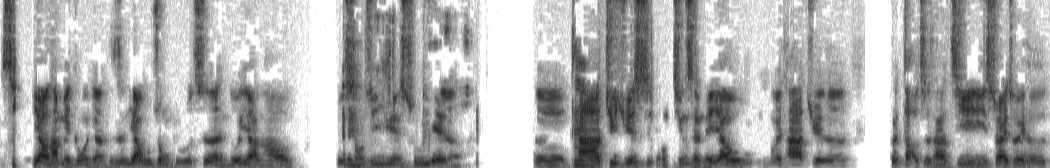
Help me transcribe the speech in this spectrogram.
什么药他没跟我讲，就是药物中毒，吃了很多药，然后被送去医院输液了。呃，他拒绝使用精神类药物，因为他觉得会导致他记忆力衰退和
